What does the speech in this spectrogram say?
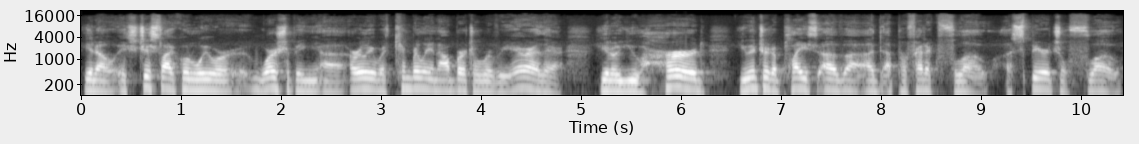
You know, it's just like when we were worshiping uh, earlier with Kimberly and Alberto Riviera there. You know, you heard, you entered a place of a, a prophetic flow, a spiritual flow.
